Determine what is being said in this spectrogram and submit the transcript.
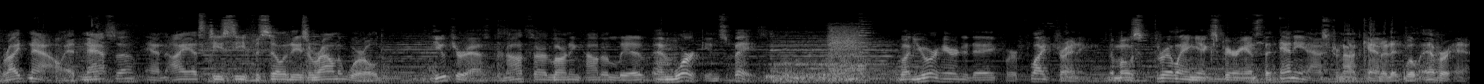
Right now, at NASA and ISTC facilities around the world, future astronauts are learning how to live and work in space. But you're here today for flight training, the most thrilling experience that any astronaut candidate will ever have.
